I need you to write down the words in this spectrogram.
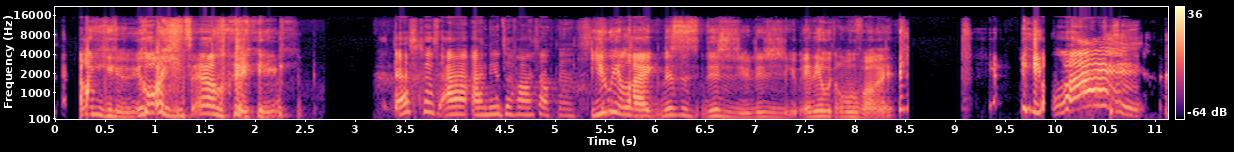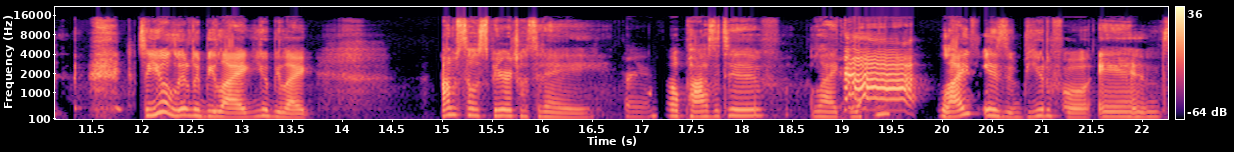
on you? Who are you telling? That's because I, I need to find something. You be like, this is this is you, this is you, and then we're gonna move on. what? So you'll literally be like, you'll be like, I'm so spiritual today. I'm so positive. Like life, life is beautiful and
